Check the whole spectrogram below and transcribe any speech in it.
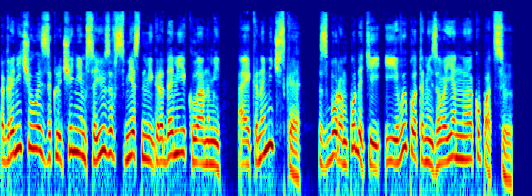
ограничивалась заключением союзов с местными городами и кланами, а экономическая – сбором податей и выплатами за военную оккупацию.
